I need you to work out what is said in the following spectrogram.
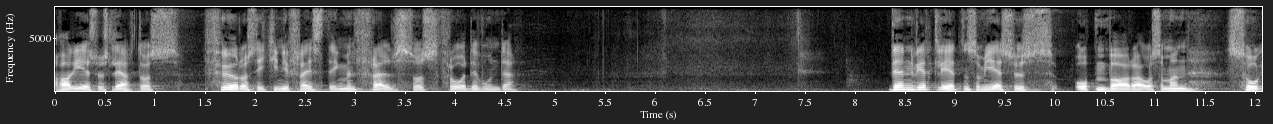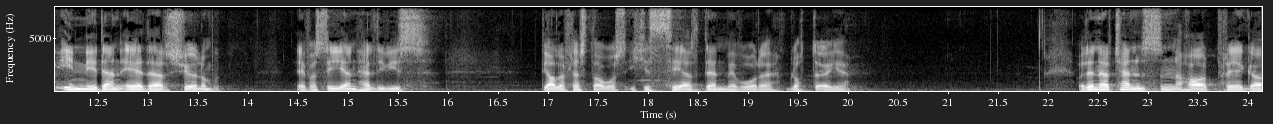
har Jesus lært oss før oss ikke inn i freisting, men frels oss fra det vonde. Den virkeligheten som Jesus åpenbarer, og som han så inn i, den er der, selv om jeg får si en heldigvis de aller fleste av oss ikke ser den med våre blotte øyne. Og Denne erkjennelsen har prega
